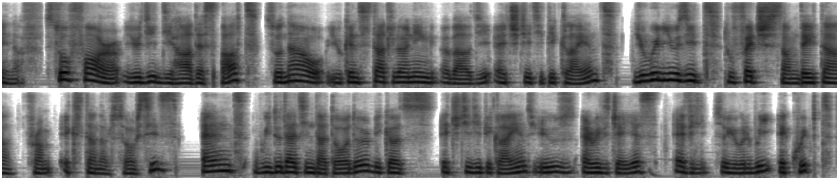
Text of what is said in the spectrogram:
enough. So far, you did the hardest part. So now you can start learning about the HTTP client. You will use it to fetch some data from external sources. And we do that in that order because HTTP client use RxJS heavily. So you will be equipped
